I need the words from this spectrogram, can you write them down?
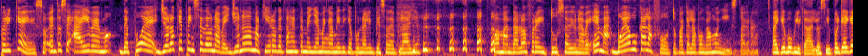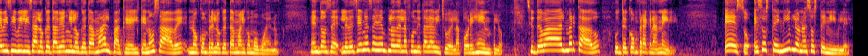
¿Pero y qué es eso? Entonces ahí vemos. Después, yo lo que pensé de una vez, yo nada más quiero que esta gente me llamen a mí de que por una limpieza de playa. para mandarlo a Freitusa de una vez. Emma, voy a buscar la foto para que la pongamos en Instagram. Hay que publicarlo, sí, porque hay que visibilizar lo que está bien y lo que está mal para que el que no sabe no compre lo que está mal como bueno. Entonces, le decían ese ejemplo de la fundita de habichuela. Por ejemplo, si usted va al mercado, usted compra granel. ¿Eso es sostenible o no es sostenible?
